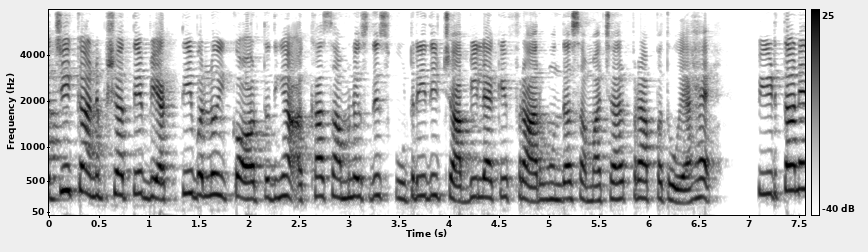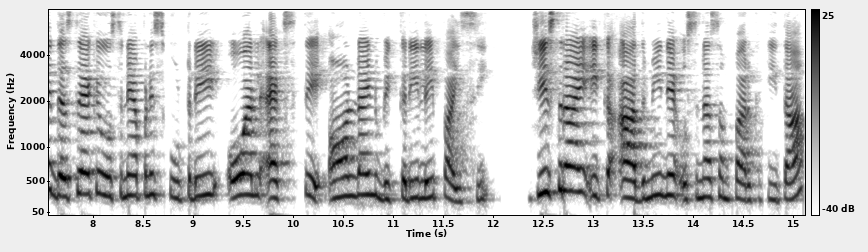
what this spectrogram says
ਅੱਜ ਇੱਕ ਅਣਪਛਾਤੇ ਵਿਅਕਤੀ ਵੱਲੋਂ ਇੱਕ ਔਰਤ ਦੀਆਂ ਅੱਖਾਂ ਸਾਹਮਣੇ ਉਸ ਦੀ ਸਕੂਟਰੀ ਦੀ ਚਾਬੀ ਲੈ ਕੇ ਫਰਾਰ ਹੋਣ ਦਾ ਸਮਾਚਾਰ ਪ੍ਰਾਪਤ ਹੋਇਆ ਹੈ। ਪੀੜਤਾ ਨੇ ਦੱਸਿਆ ਕਿ ਉਸਨੇ ਆਪਣੀ ਸਕੂਟਰੀ OLX ਤੇ ਆਨਲਾਈਨ ਵਿਕਰੀ ਲਈ ਪਾਈ ਸੀ। ਜਿਸ ਰਾਹੀਂ ਇੱਕ ਆਦਮੀ ਨੇ ਉਸ ਨਾਲ ਸੰਪਰਕ ਕੀਤਾ,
